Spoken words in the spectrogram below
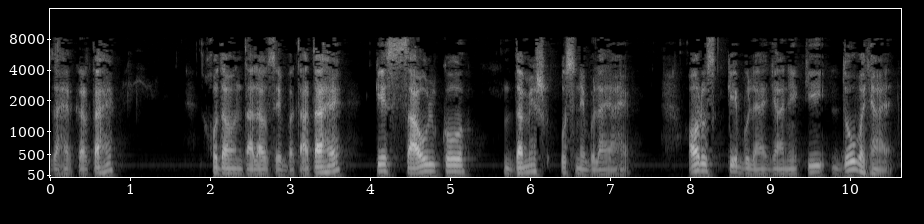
ظاہر کرتا ہے۔ خدا و تعالیٰ اسے بتاتا ہے کہ ساؤل کو دمشق اس نے بلایا ہے۔ اور اس کے بلائے جانے کی دو وجہ ہیں۔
